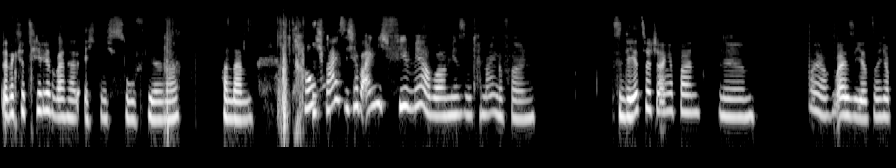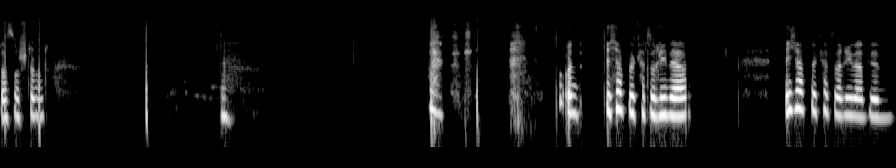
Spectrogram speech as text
Deine Kriterien waren halt echt nicht so viel, ne? Von deinem Traum. Ich weiß, ich habe eigentlich viel mehr, aber mir sind keine eingefallen. Sind dir jetzt welche eingefallen? Ne. Naja, weiß ich jetzt nicht, ob das so stimmt. Und ich habe für Katharina, ich habe für Katharina den,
